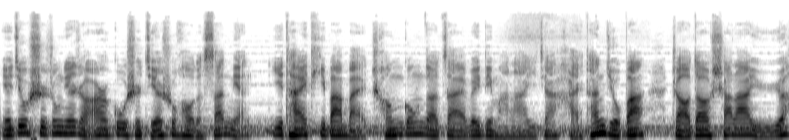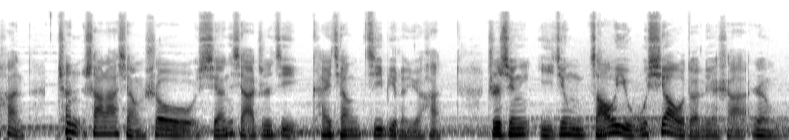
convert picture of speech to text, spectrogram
也就是终结者二故事结束后的三年，一台 T 八百成功的在危地马拉一家海滩酒吧找到莎拉与约翰。趁莎拉享受闲暇之际，开枪击毙了约翰，执行已经早已无效的猎杀任务。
